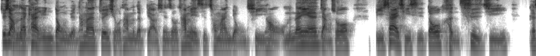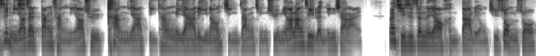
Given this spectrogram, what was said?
就像我们在看运动员，他们在追求他们的表现的时候，他们也是充满勇气哈。我们那天讲说，比赛其实都很刺激，可是你要在当场，你要去抗压、抵抗那个压力，然后紧张情绪，你要让自己冷静下来，那其实真的要很大的勇气。所以我们说，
